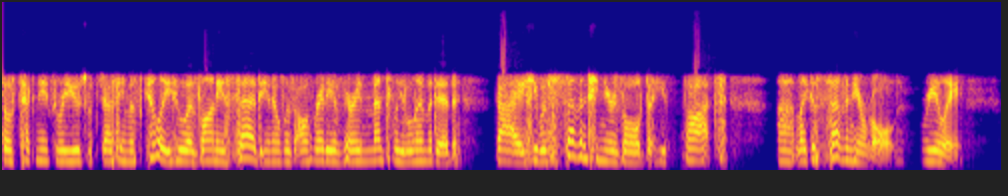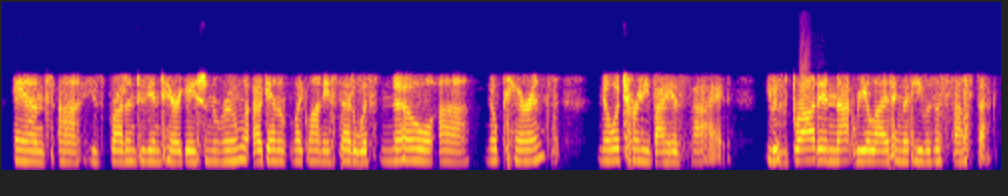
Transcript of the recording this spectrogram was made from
those techniques were used with Jesse Misskelley, who, as Lonnie said, you know, was already a very mentally limited guy. He was 17 years old, but he thought uh, like a seven-year-old, really. And uh, he's brought into the interrogation room again, like Lonnie said, with no uh, no parent, no attorney by his side. He was brought in not realizing that he was a suspect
